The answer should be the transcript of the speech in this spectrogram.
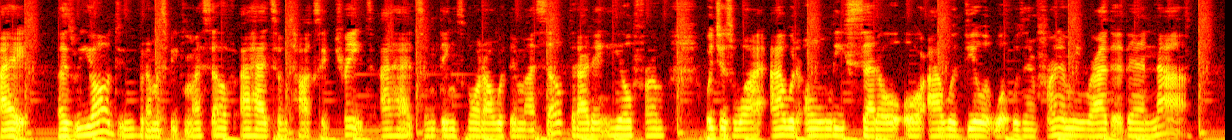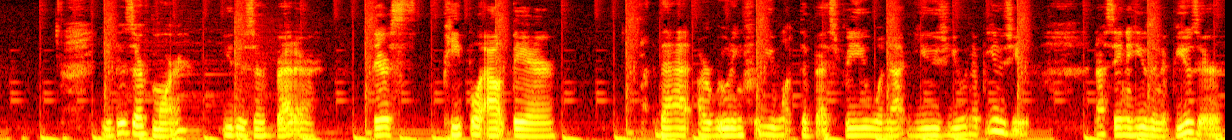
I, as we all do, but I'm gonna speak for myself, I had some toxic traits. I had some things going on within myself that I didn't heal from, which is why I would only settle or I would deal with what was in front of me rather than, nah, you deserve more. You deserve better. There's people out there that are rooting for you, want the best for you, will not use you and abuse you. Not saying that he was an abuser,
